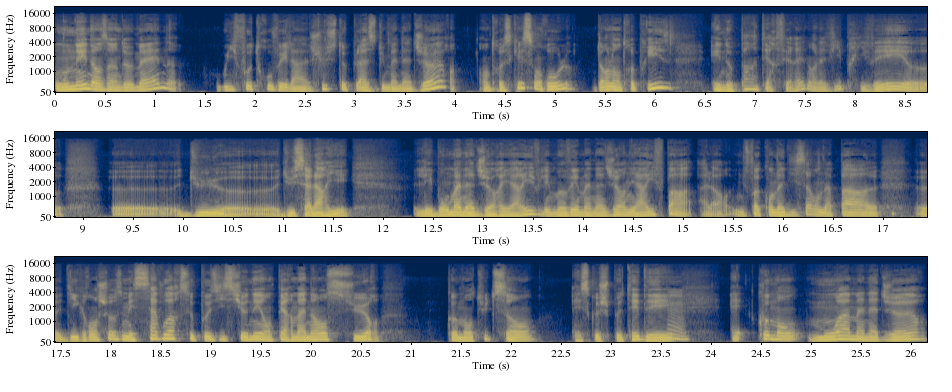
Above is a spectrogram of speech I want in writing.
on est dans un domaine où il faut trouver la juste place du manager entre ce qu'est son rôle dans l'entreprise et ne pas interférer dans la vie privée euh, euh, du, euh, du salarié. Les bons managers y arrivent, les mauvais managers n'y arrivent pas. Alors, une fois qu'on a dit ça, on n'a pas dit grand-chose, mais savoir se positionner en permanence sur comment tu te sens, est-ce que je peux t'aider, Hmm. comment moi, manager,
